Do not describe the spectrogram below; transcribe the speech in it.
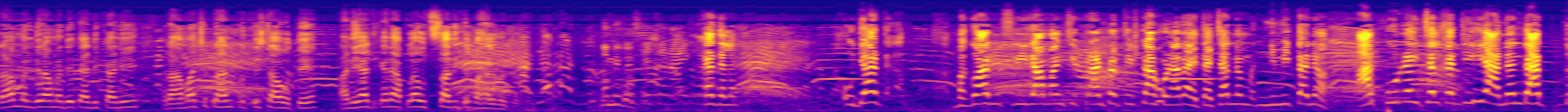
राम मंदिरामध्ये त्या ठिकाणी रामाची प्राण प्रतिष्ठा होते आणि या ठिकाणी आपला उत्साह देखील पाहायला मिळतो. काय झालं? उद्या भगवान श्रीरामांची प्राणप्रतिष्ठा होणार आहे. त्याच्या नम- निमित्तानं आज पूर्ण इचलकरंजी ही आनंदात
